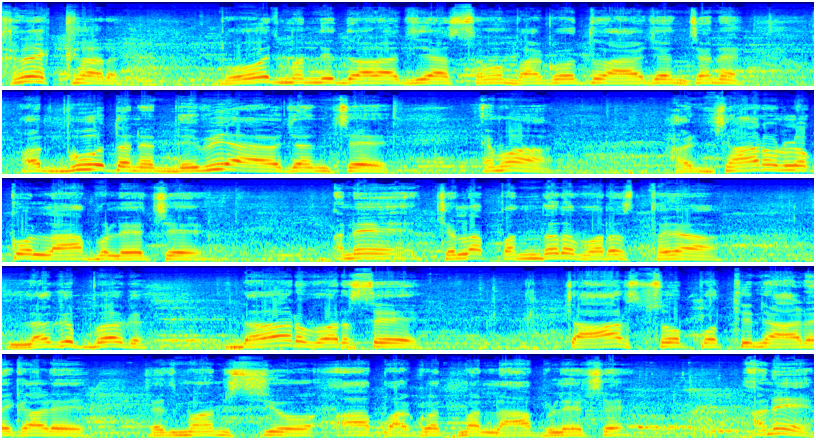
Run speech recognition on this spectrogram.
ખરેખર ભોજ મંદિર દ્વારા જે આ સમૂહ ભાગવતનું આયોજન છે ને, અદ્ભુત અને દિવ્ય આયોજન છે, એમાં હજારો લોકો લાભ લે છે. અને છેલ્લા પંદર વર્ષ થયા, લગભગ દર વર્ષે ચારસો પોથીને આડેગાળે યજમાનશ્રીઓ આ ભાગવતમાં લાભ લે છે. અને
